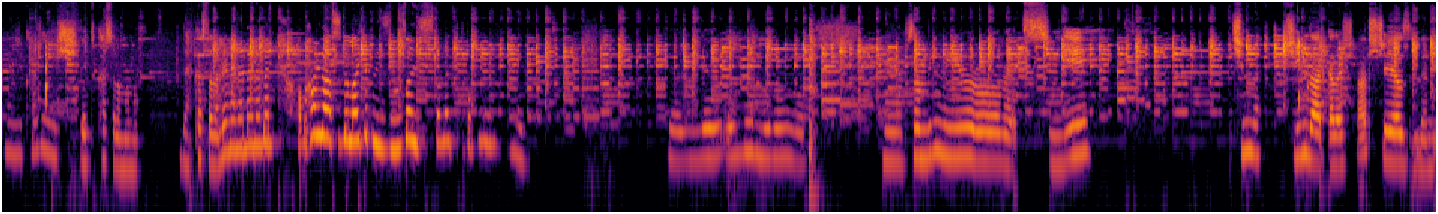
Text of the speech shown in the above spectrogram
Şimdi kardeş. Evet kasalım ama. Hadi kasalım hemen hemen hemen. Ama hala siz de like atıyorsunuz. Hayır siz de like 50 lira var. Ne yapsam bilmiyorum. Evet şimdi Şimdi şimdi arkadaşlar şey hazırlanıyor.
